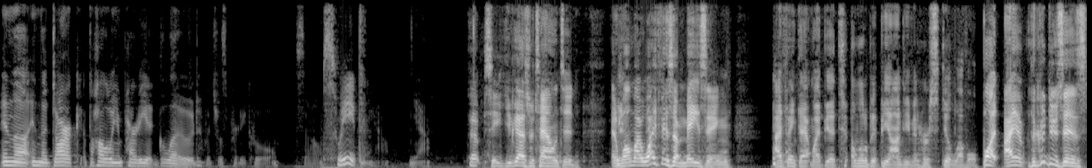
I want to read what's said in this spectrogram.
in the in the dark at the Halloween party it glowed, which was pretty cool. So Sweet. yeah, Yep. See, you guys are talented, and while my wife is amazing, I think that might be a, t- a little bit beyond even her skill level. But I am. The good news is,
